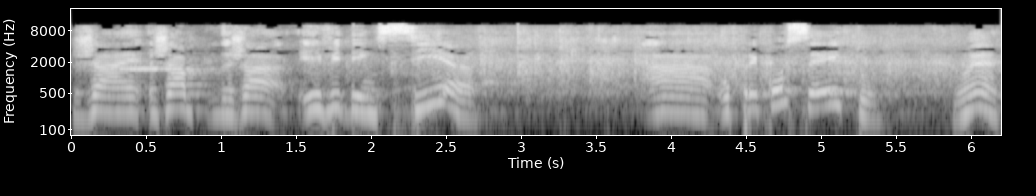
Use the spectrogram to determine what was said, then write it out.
já, já, já evidencia a, o preconceito, não é?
